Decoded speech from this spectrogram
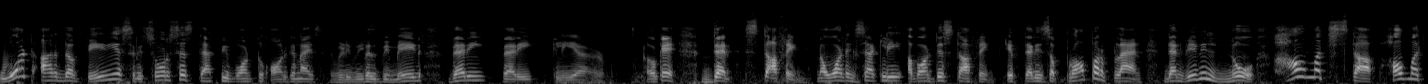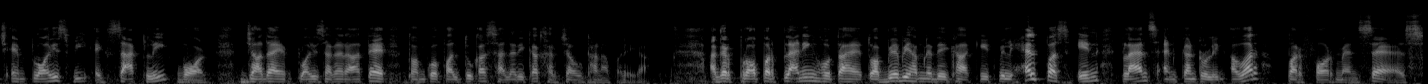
What are the various resources that we want to organize will be made very very clear Okay then staffing now what exactly about this staffing if there is a proper plan then we will know how much staff how much employees we exactly want ज़्यादा employees अगर आते हैं तो हमको फालतू का सैलरी का खर्चा उठाना पड़ेगा अगर प्रॉपर प्लानिंग होता है तो अभी अभी हमने देखा कि it will help us in plans and controlling our performances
